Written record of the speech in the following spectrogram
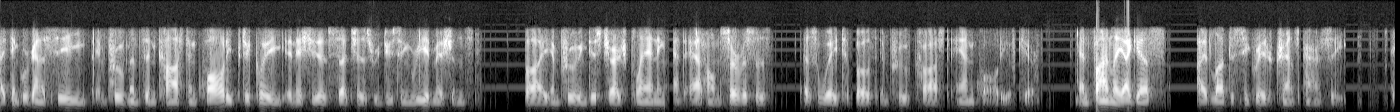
I think we're going to see improvements in cost and quality, particularly initiatives such as reducing readmissions by improving discharge planning and at home services as a way to both improve cost and quality of care. And finally, I guess I'd love to see greater transparency. I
